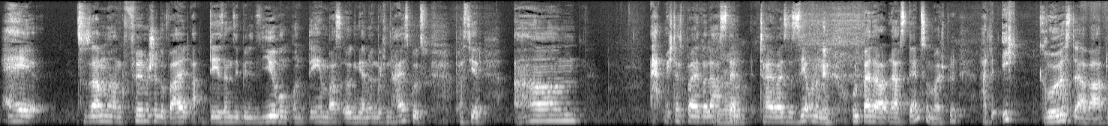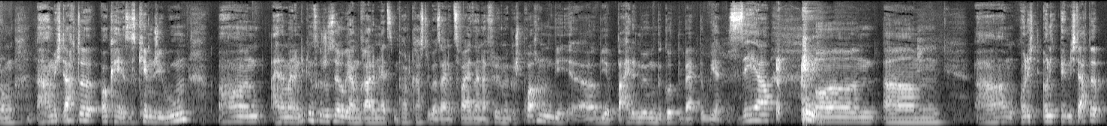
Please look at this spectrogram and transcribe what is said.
hey, Zusammenhang, filmische Gewalt, Desensibilisierung und dem, was irgendwie an irgendwelchen Highschools passiert, ähm, hat mich das bei The Last Stand teilweise sehr unangenehm. Und bei The Last Stand zum Beispiel hatte ich größte Erwartungen. Ähm, ich dachte, okay, es ist Kim Ji-woon und einer meiner Lieblingsregisseure. Wir haben gerade im letzten Podcast über seine zwei seiner Filme gesprochen. Wir, äh, wir beide mögen The Good, The Bad, The Weird sehr. Und ähm, ähm, und, ich, und, ich, dachte,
